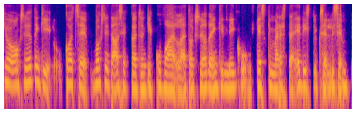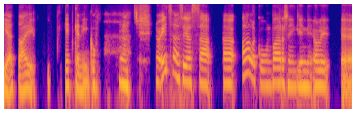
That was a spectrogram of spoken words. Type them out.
Joo, onko ne jotenkin, koet se, voiko niitä asiakkaita jotenkin kuvailla, että onko ne jotenkin niin kuin keskimääräistä edistyksellisempiä tai ketkä niin kuin? Hmm. No itse asiassa ä, alkuun varsinkin niin oli, ä,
